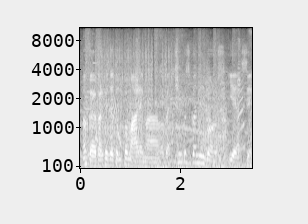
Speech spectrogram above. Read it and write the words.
Ok, ho parcheggiato un po' male, ma vabbè. 5 secondi di bonus. Yeah, sì.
